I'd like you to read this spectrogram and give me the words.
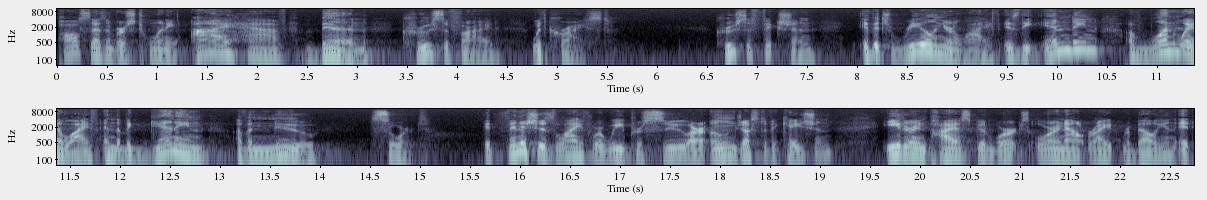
Paul says in verse 20, I have been crucified with Christ. Crucifixion, if it's real in your life, is the ending of one way of life and the beginning of a new sort. It finishes life where we pursue our own justification, either in pious good works or in outright rebellion. It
